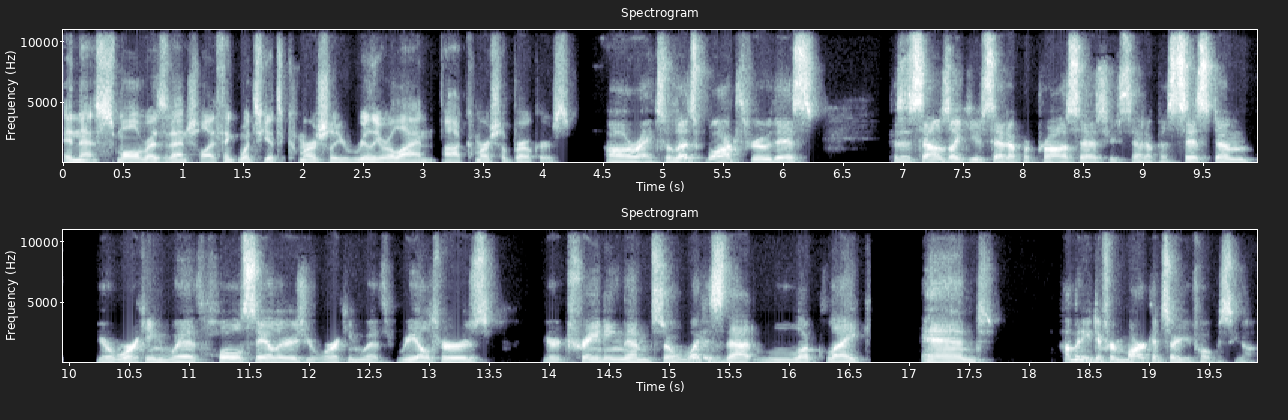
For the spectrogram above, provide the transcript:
in that small residential. I think once you get to commercial, you really rely on uh, commercial brokers. All right, so let's walk through this because it sounds like you've set up a process, you've set up a system, you're working with wholesalers, you're working with realtors, you're training them. So what does that look like and how many different markets are you focusing on?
